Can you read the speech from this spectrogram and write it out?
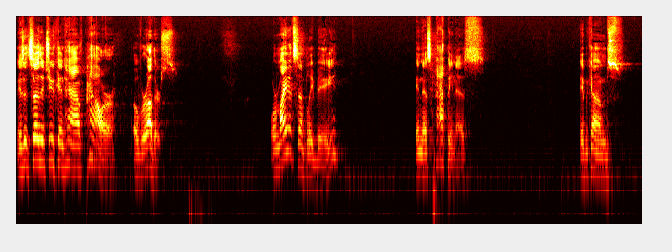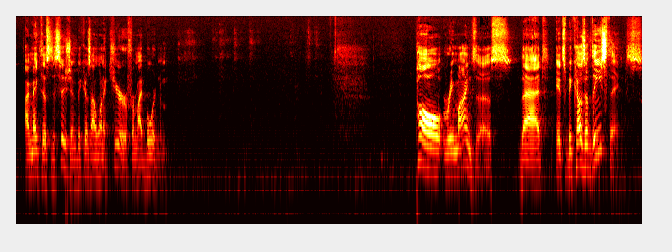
Is it so that you can have power over others? Or might it simply be in this happiness, it becomes I make this decision because I want a cure for my boredom? Paul reminds us that it's because of these things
